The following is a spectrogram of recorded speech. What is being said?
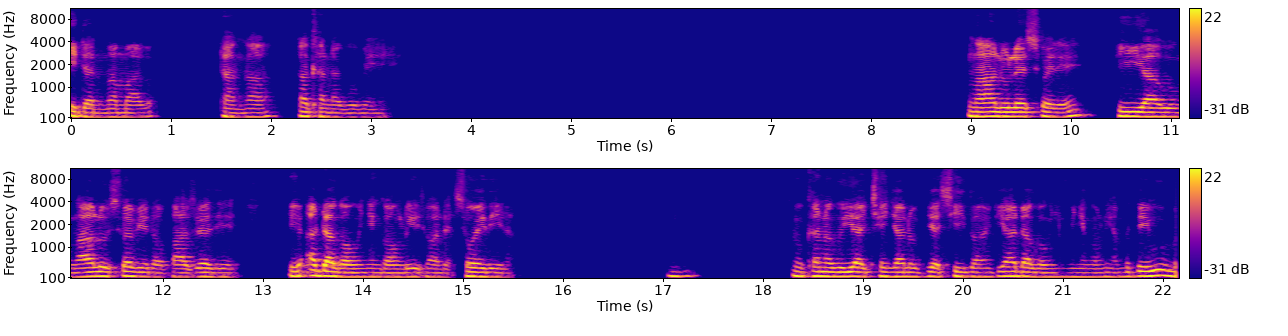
ဣဒံမမဒါငါငါခန္ဓာကိုယ်ပဲငါလို့လဲဆွဲတယ်ဒီဟာကိုငါလို့ဆွဲပြတော့ပါဆွဲသေးဒီအတ္တကောင်ဝิญဉ်ကောင်လေးဆိုတယ်ဆွဲသေးတာခန္ဓာကိုယ်ရချိန်ကြလို့ပျက်စီးသွားရင်ဒီအတ္တကောင်ဝิญဉ်ကောင်လေးကမသေးဘူးမ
